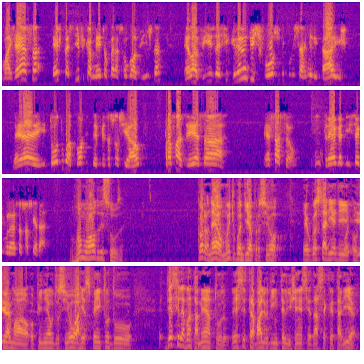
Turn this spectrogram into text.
Mas essa, especificamente a Operação Boa Vista, ela visa esse grande esforço de policiais militares né, e todo o aporte de defesa social para fazer essa, essa ação de entrega de segurança à sociedade. Romualdo de Souza. Coronel, muito bom dia para o senhor. Eu gostaria de ouvir uma opinião do senhor a respeito do desse levantamento, desse trabalho de inteligência da secretaria,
